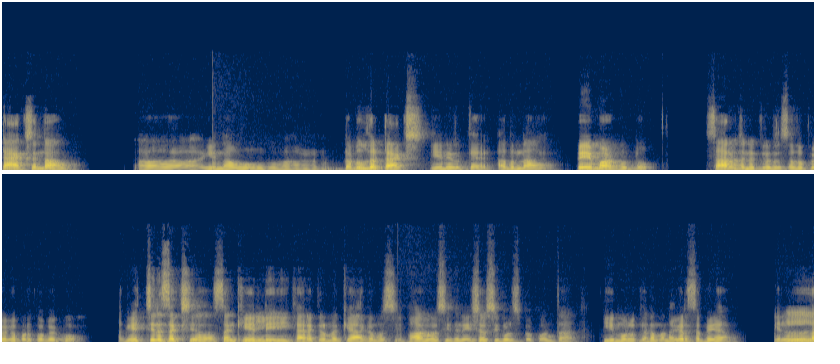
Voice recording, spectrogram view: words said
ಟ್ಯಾಕ್ಸ್ ಅನ್ನ ಏನ್ ನಾವು ಡಬಲ್ ದ ಟ್ಯಾಕ್ಸ್ ಏನಿರುತ್ತೆ ಅದನ್ನ ಪೇ ಮಾಡಿಬಿಟ್ಟು ಸಾರ್ವಜನಿಕರು ಇದರ ಸದುಪಯೋಗ ಪಡ್ಕೋಬೇಕು. ಹಾಗೆ ಹೆಚ್ಚಿನ ಸಕ್ಷ, ಸಂಖ್ಯೆಯಲ್ಲಿ ಈ ಕಾರ್ಯಕ್ರಮಕ್ಕೆ ಆಗಮಿಸಿ ಭಾಗವಹಿಸಿ ಇದನ್ನು ಯಶಸ್ವಿಗೊಳಿಸಬೇಕು ಅಂತ ಈ ಮೂಲಕ ನಮ್ಮ ನಗರಸಭೆಯ ಎಲ್ಲ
